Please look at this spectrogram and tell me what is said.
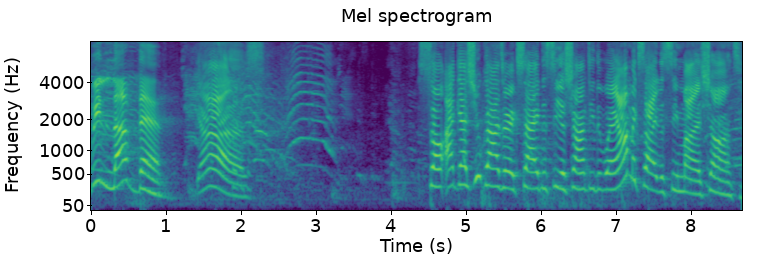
we love them. Yes. So I guess you guys are excited to see Ashanti the way I'm excited to see my Ashanti.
